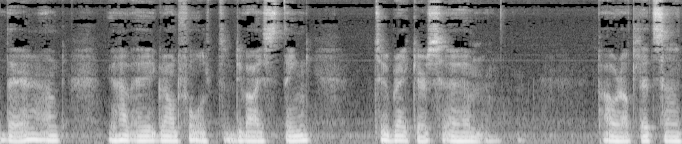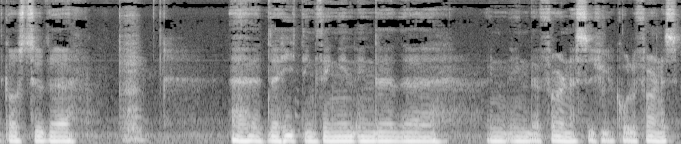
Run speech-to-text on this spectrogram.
there, and you have a ground fault device thing, two breakers, um, power outlets, and it goes to the uh, the heating thing in in the, the in in the furnace, if you call it furnace.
